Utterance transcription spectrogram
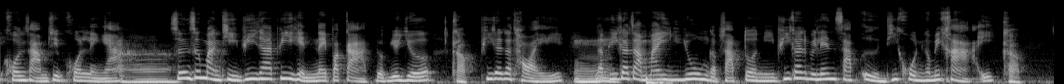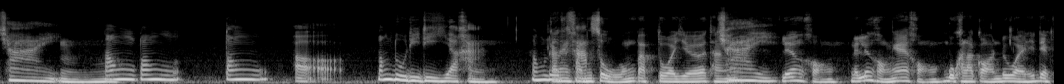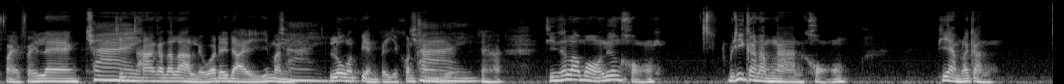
20 คน 30 คนอะไรเงี้ยอ่าซึ่งซึ่งบางทีพี่ถ้าพี่เห็นในประกาศแบบเยอะครับๆพี่ก็จะถอยอืมแล้วพี่ก็จะไม่ยุ่งกับซับตัวนี้ พี่ก็จะไปเล่นซับอื่นที่คนเขาไม่ขายครับ ใช่อืมต้องต้องต้องเอ่อต้องดูดีๆอะค่ะอืม ต้องเลืการอกแข่งซัขับนสูงปรับตัวเยอะทั้งใช่เรื่องของในเรื่องของแง่ของบุคลากรด้วยที่เด็กฝ่ายไฟแรงใช่ทิศทางการตลาดหรือว่าใดๆที่มันใช่โลกมันเปลี่ยนไปค่อนข้างเยอะใช่นะฮะทีนี้ถ้าเรามองเรื่องของวิธีการทำงานของพี่แอมแล้วกัน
